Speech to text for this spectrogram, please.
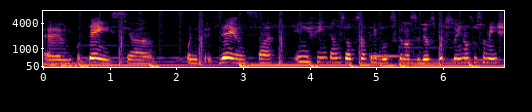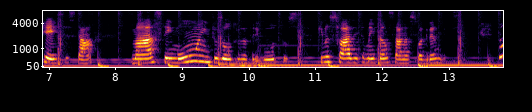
é, onipotência, onipresença, enfim, tantos outros atributos que o nosso Deus possui, não são somente esses, tá? Mas tem muitos outros atributos que nos fazem também pensar na sua grandeza. Então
